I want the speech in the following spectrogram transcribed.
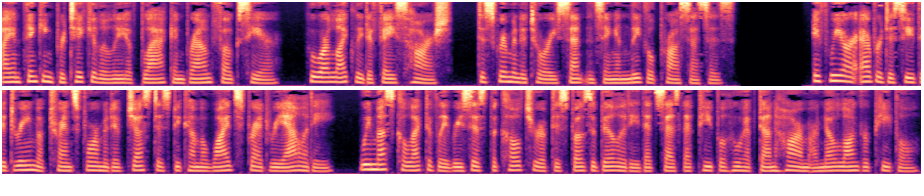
I am thinking particularly of black and brown folks here, who are likely to face harsh, discriminatory sentencing and legal processes. If we are ever to see the dream of transformative justice become a widespread reality, we must collectively resist the culture of disposability that says that people who have done harm are no longer people,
